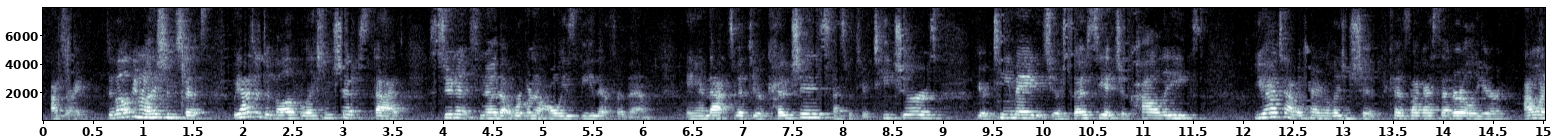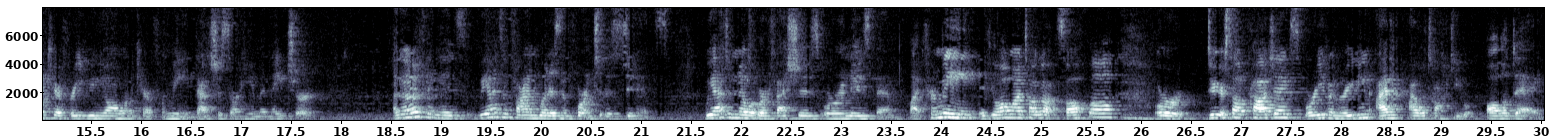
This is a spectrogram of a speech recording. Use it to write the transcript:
I'm sorry, developing relationships. We have to develop relationships that students know that we're going to always be there for them. And that's with your coaches, that's with your teachers, your teammates, your associates, your colleagues. You have to have a caring relationship because, like I said earlier, I want to care for you and y'all want to care for me. That's just our human nature. Another thing is we have to find what is important to the students. We have to know what refreshes or renews them. Like for me, if y'all want to talk about softball or do yourself projects or even reading, I, I will talk to you all day.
